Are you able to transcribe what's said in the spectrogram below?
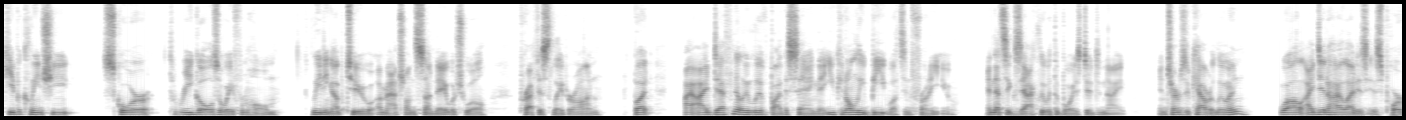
Keep a clean sheet, score three goals away from home, leading up to a match on Sunday, which we'll preface later on. But I, I definitely live by the saying that you can only beat what's in front of you. And that's exactly what the boys did tonight. In terms of Calvert Lewin, while I did highlight his, his poor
